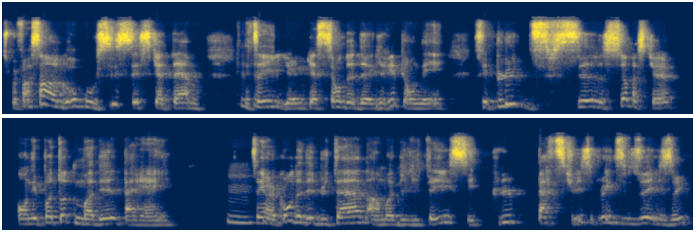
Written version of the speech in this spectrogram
Tu peux faire ça en groupe aussi si c'est ce que tu aimes. Il y a une question de degré, puis on est. C'est plus difficile ça parce que on n'est pas tous mobiles pareil. Mm. Un cours de débutant en mobilité, c'est plus particulier, c'est plus individualisé.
